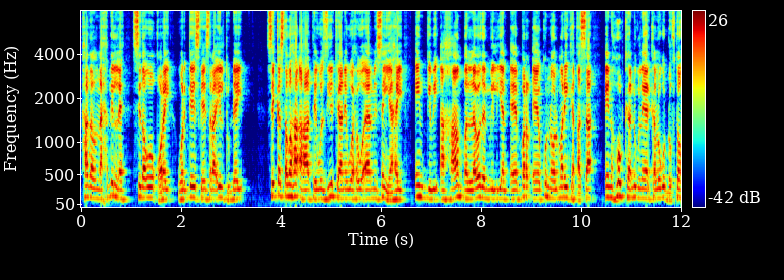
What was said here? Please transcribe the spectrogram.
hadal naxdin leh sida uu qoray. Wargeyska israa'iil today si kastaba ha ahaatee wasiirkani waxa uu aaminsan yahay in gebi ahaanba labada milyan ee bar ee ku nool marinka qasa in hubka nukleerka lagu dhufto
